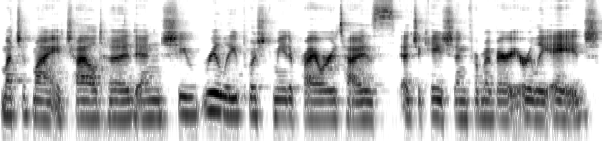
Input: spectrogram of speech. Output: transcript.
much of my childhood, and she really pushed me to prioritize education from a very early age.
